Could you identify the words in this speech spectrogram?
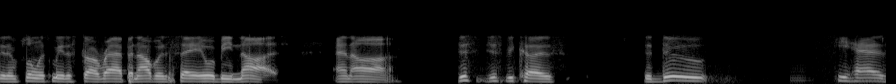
that influenced me to start rapping, I would say it would be Nas, and uh, just just because the dude he has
